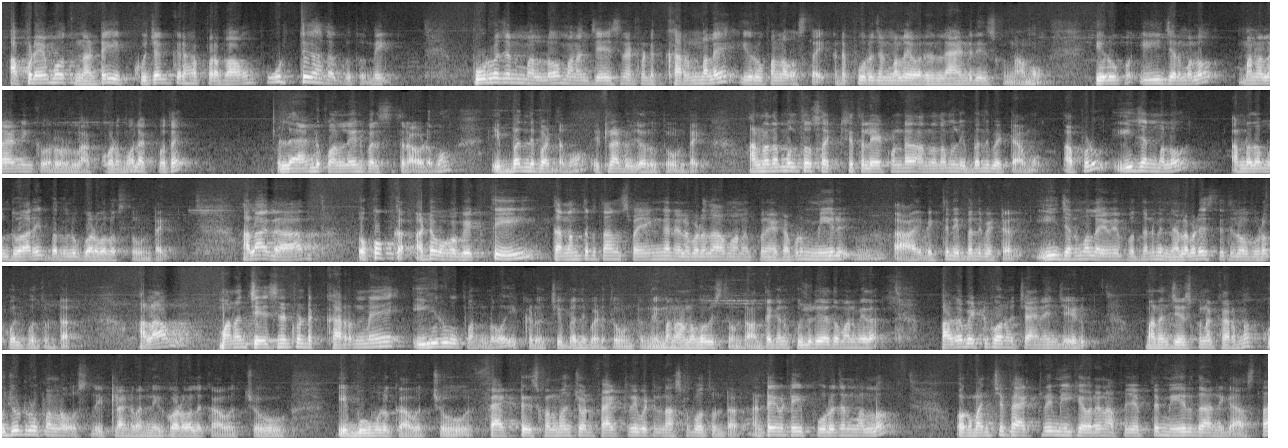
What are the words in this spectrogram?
అప్పుడేమవుతుందంటే ఈ కుజగ్రహ ప్రభావం పూర్తిగా తగ్గుతుంది. పూర్వజన్మల్లో మనం చేసినటువంటి కర్మలే ఈ రూపంలో వస్తాయి. అంటే పూర్వజన్మలో ఎవరు ల్యాండ్ తీసుకున్నాము ఈ రూప ఈ జన్మలో మన ల్యాండ్ ఇంకెవరెవరు లాక్కోవడమో లేకపోతే ల్యాండ్ కొనలేని పరిస్థితి రావడము ఇబ్బంది పడ్డమో ఇట్లాంటివి జరుగుతూ ఉంటాయి. అన్నదమ్ములతో సఖ్యత లేకుండా అన్నదమ్ములను ఇబ్బంది పెట్టాము. అప్పుడు ఈ జన్మలో అన్నదమ్ముల ద్వారా ఇబ్బందులు గొడవలు వస్తూ ఉంటాయి. అలాగా ఒక్కొక్క అంటే ఒక వ్యక్తి తనంతట తాను స్వయంగా నిలబడదాము అనుకునేటప్పుడు మీరు ఆ వ్యక్తిని ఇబ్బంది పెట్టారు ఈ జన్మలో ఏమైపోతుందంటే మీరు నిలబడే స్థితిలో కూడా కోల్పోతుంటారు. అలా మనం చేసినటువంటి కర్మే ఈ రూపంలో ఇక్కడ వచ్చి ఇబ్బంది పెడుతూ ఉంటుంది. మనం అనుభవిస్తూ ఉంటాం. అంతేగాని కుజుడు ఏదో మన మీద పగబెట్టుకొని వచ్చి ఆయన ఏం చేయడు. మనం చేసుకున్న కర్మ కుజుడు రూపంలో వస్తుంది. ఇట్లాంటివన్నీ గొడవలు కావచ్చు ఈ భూములు కావచ్చు ఫ్యాక్టరీస్ కొంతమంది చూడండి ఫ్యాక్టరీ పెట్టి నష్టపోతుంటారు. అంటే ఏమిటి? పూర్వజన్మల్లో ఒక మంచి ఫ్యాక్టరీ మీకు ఎవరైనా అప్పచెప్తే మీరు దాన్ని కాస్త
